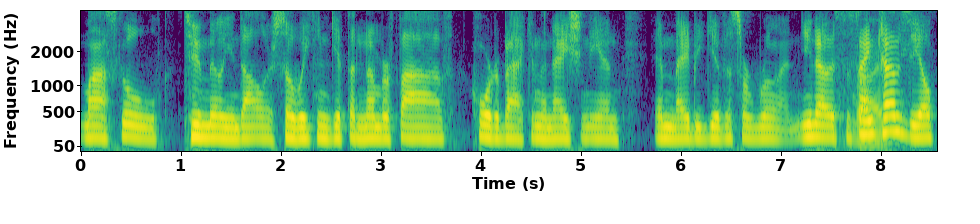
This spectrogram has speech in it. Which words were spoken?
my school two million dollars so we can get the number five quarterback in the nation in." And maybe give us a run. You know, it's the same Right. kind of deal.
